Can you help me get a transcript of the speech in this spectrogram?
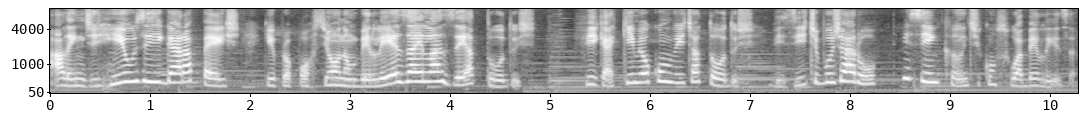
além de rios e igarapés que proporcionam beleza e lazer a todos. Fica aqui meu convite a todos. Visite Bujaru e se encante com sua beleza.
